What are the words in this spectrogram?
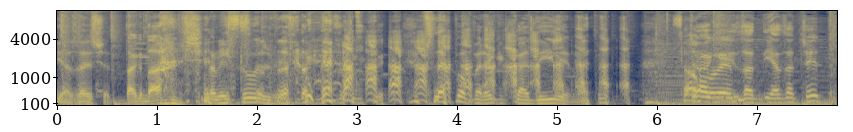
Ja, zdaj še tako da, še Da bi ni službi. Lepo prek kadili. ne. Samo Čakaj, povem. za, ja, začetek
